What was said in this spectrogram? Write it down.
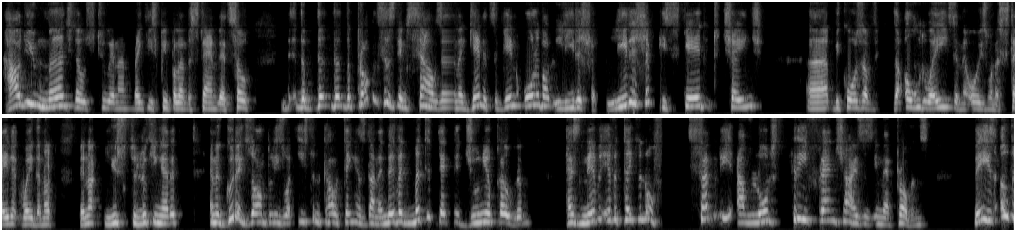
how do you merge those two and make these people understand that? So the, the, the, provinces themselves, and again, it's again all about leadership. Leadership is scared to change uh, because of the old ways, and they always want to stay that way. They're not they're not used to looking at it. And a good example is what Eastern Gauteng has done, and they've admitted that the junior program has never ever taken off. Suddenly, I've launched three franchises in that province. There is over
